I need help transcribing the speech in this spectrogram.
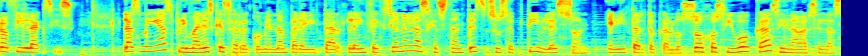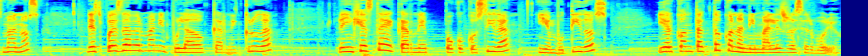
Profilaxis. Las medidas primarias que se recomiendan para evitar la infección en las gestantes susceptibles son evitar tocar los ojos y boca sin lavarse las manos, después de haber manipulado carne cruda, la ingesta de carne poco cocida y embutidos, y el contacto con animales reservorio,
